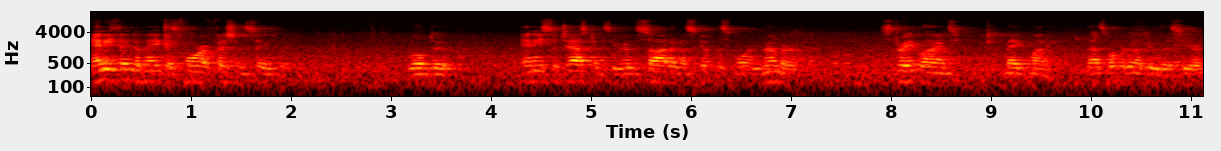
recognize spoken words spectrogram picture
anything to make us more efficient safely, we'll do. Any suggestions, you saw it in a skip this morning, remember, straight lines make money. That's what we're going to do this year.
